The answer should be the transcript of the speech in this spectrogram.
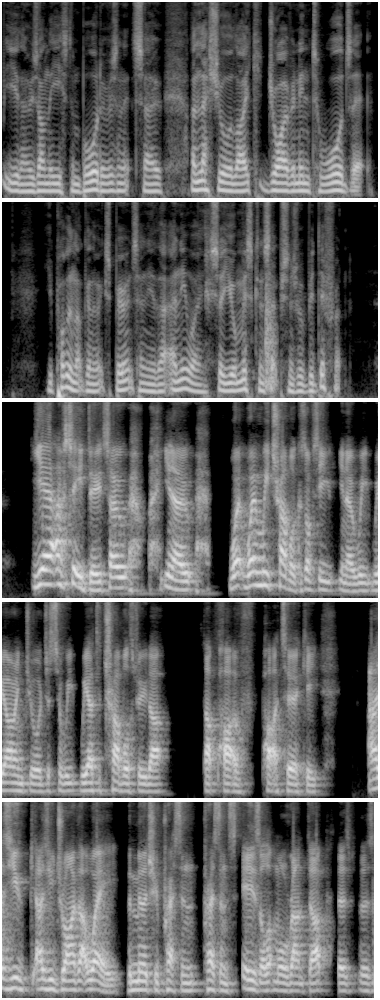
you know, is on the eastern border, isn't it? So unless you're like driving in towards it, you're probably not going to experience any of that anyway. So your misconceptions would be different. Yeah, absolutely, dude. So you know when, when we travel, because obviously you know we we are in Georgia, so we we had to travel through that that part of part of Turkey. As you as you drive that way, the military presence presence is a lot more ramped up. There's there's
